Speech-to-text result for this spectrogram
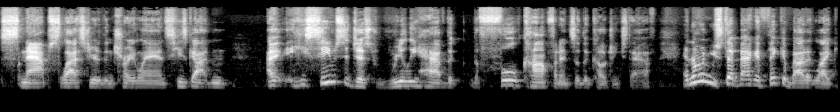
snaps last year than Trey Lance. He's gotten I, he seems to just really have the, the full confidence of the coaching staff. And then when you step back and think about it, like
